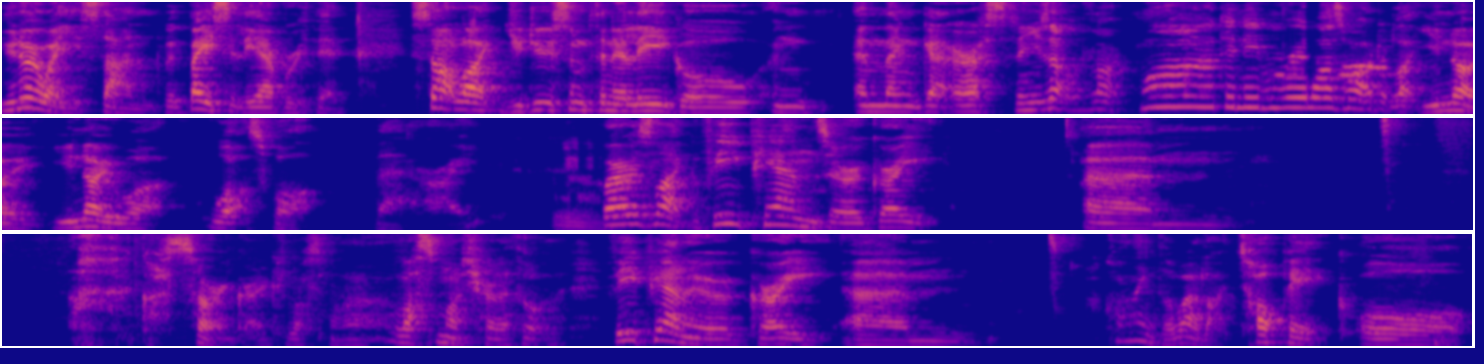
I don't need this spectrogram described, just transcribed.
you know where you stand with basically everything. It's not like you do something illegal and and then get arrested and you're like, well, I didn't even realize what I did. Like you know, you know what what's what there, right? Mm. Whereas like VPNs are a great. um oh, God, sorry, Greg, lost my lost my train of thought. VPN are a great. um I can't think of the word like topic or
